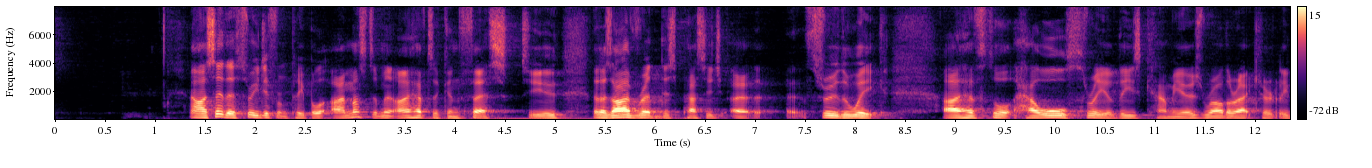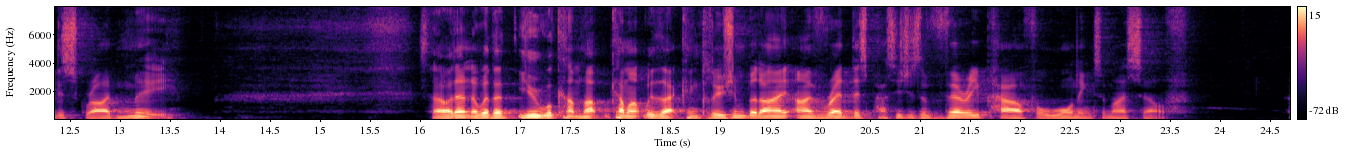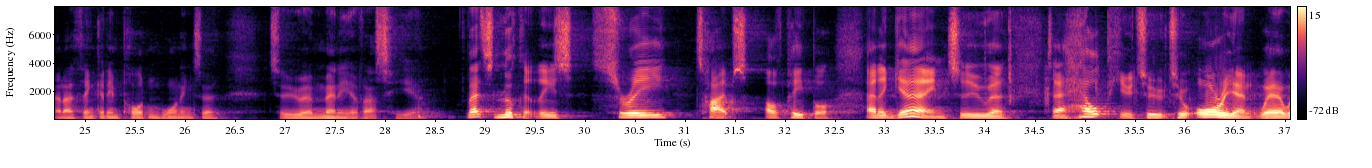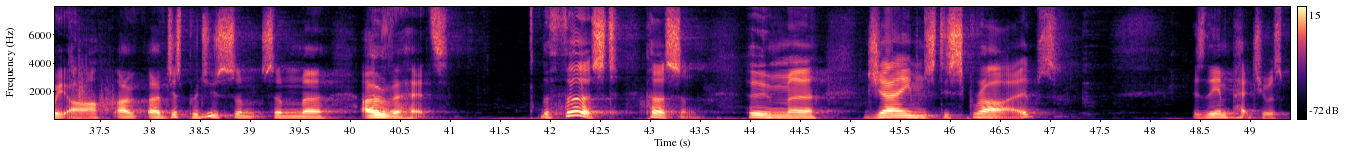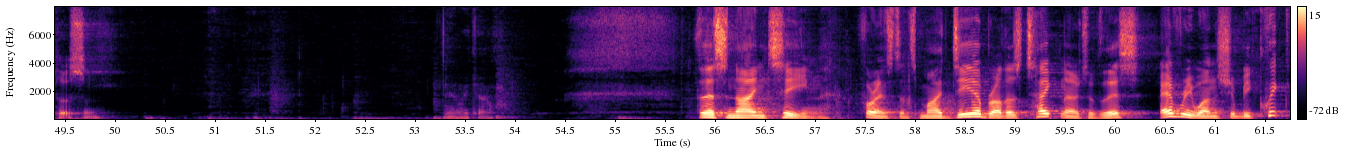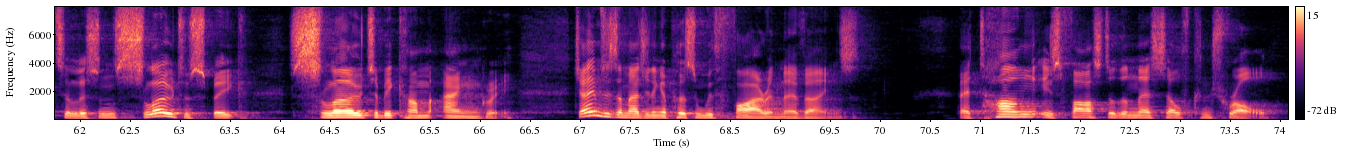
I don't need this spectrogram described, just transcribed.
Now, I say there are three different people. I must admit, I have to confess to you that as I've read this passage uh, uh, through the week, I have thought how all three of these cameos rather accurately describe me. So I don't know whether you will come up, come up with that conclusion, but I, I've read this passage as a very powerful warning to myself. And I think an important warning to, to uh, many of us here. Let's look at these three types of people. And again, to, uh, to help you to, to orient where we are, I've, I've just produced some, some uh, overheads. The first person whom uh, James describes is the impetuous person. There we go. Verse 19, for instance, My dear brothers, take note of this. Everyone should be quick to listen, slow to speak, slow to become angry. James is imagining a person with fire in their veins. Their tongue is faster than their self control.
